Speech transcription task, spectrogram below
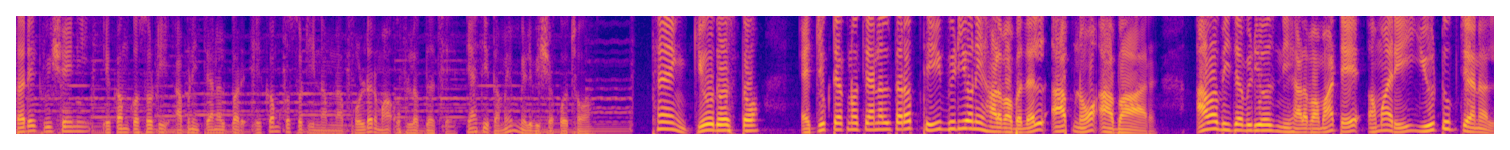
દરેક વિષયની એકમ કસોટી આપણી ચેનલ પર એકમ કસોટી નામના ફોલ્ડરમાં ઉપલબ્ધ છે, ત્યાંથી તમે મેળવી શકો છો. થેન્ક યુ દોસ્તો. એજ્યુકટેકનો ચેનલ તરફથી વીડિયો નિહાળવા બદલ આપનો આભાર. આવા બીજા વિડીયોઝ નિહાળવા માટે અમારી યુટ્યુબ ચેનલ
